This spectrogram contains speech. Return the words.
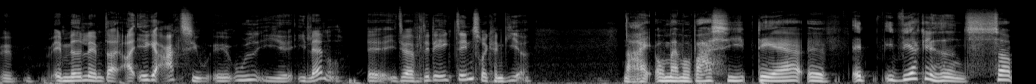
øh, medlem, der ikke er aktiv øh, ude i, i landet. Øh, I hvert fald det er det ikke det indtryk, han giver. Nej, og man må bare sige, det er øh, et, i virkeligheden, så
